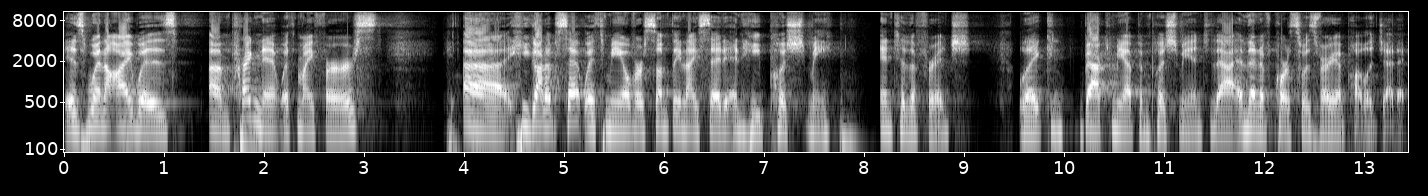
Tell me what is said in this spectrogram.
is when I was um, pregnant with my first, uh, he got upset with me over something I said and he pushed me into the fridge, like backed me up and pushed me into that. And then, of course, was very apologetic.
